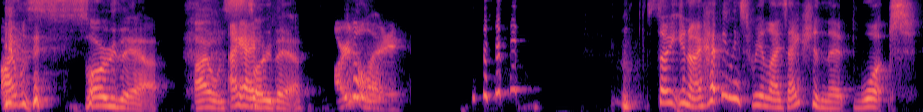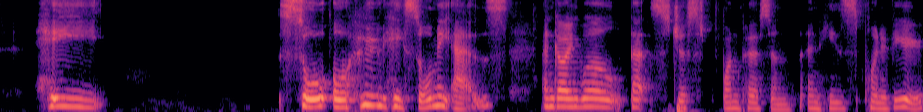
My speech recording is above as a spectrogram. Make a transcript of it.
I was so there. I was okay. so there. Totally. so, you know, having this realization that what he saw or who he saw me as, and going, well, that's just one person and his point of view.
